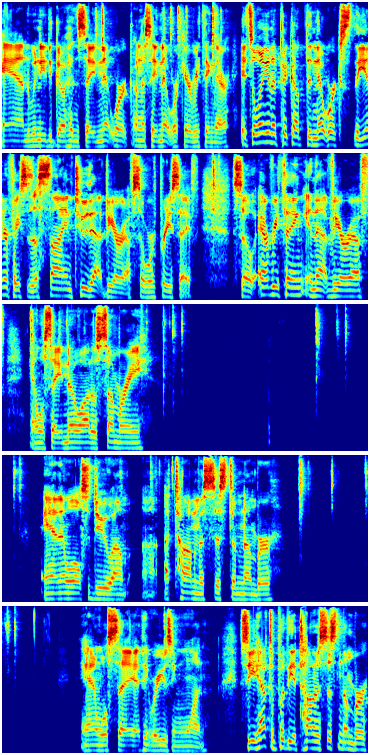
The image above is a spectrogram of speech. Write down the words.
and we need to go ahead and say network. I'm going to say network everything there. It's only going to pick up the networks, the interfaces assigned to that VRF, so we're pretty safe. So everything in that VRF, and we'll say no auto summary. And then we'll also do um, uh, autonomous system number. And we'll say, I think we're using one. So you have to put the autonomous system number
